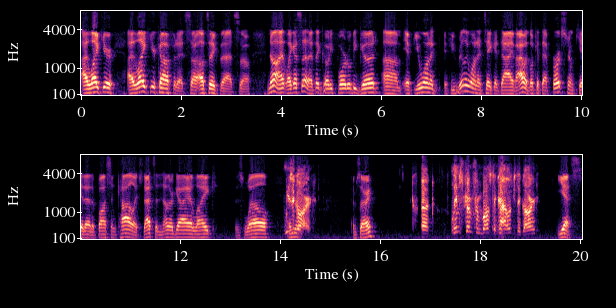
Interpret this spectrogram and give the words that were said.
I like your I like your confidence, so I'll take that. So no, I, like I said, I think Cody Ford will be good. Um, if you want to, if you really want to take a dive, I would look at that Bergstrom kid out of Boston College. That's another guy I like as well. He's And a then- guard. I'm sorry. Uh, Lindstrom from Boston College, the guard. Yes.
